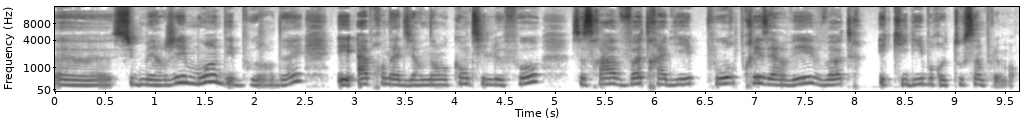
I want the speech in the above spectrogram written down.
euh, submergé, moins débordé et apprendre à dire non quand il le faut, ce sera votre allié pour préserver votre équilibre tout simplement.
